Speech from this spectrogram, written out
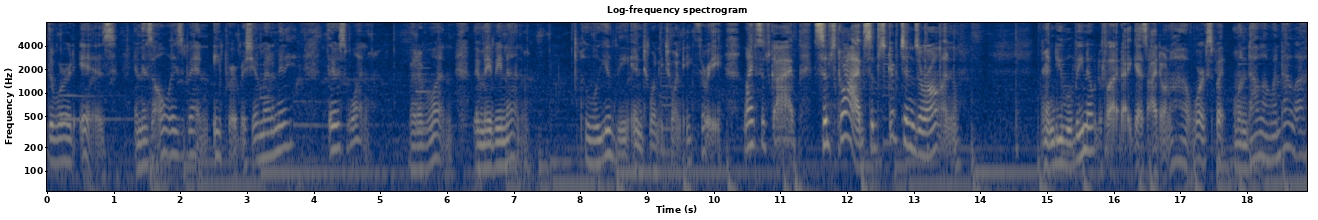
The word is and has always been e purpose. You know I mean? There's one, but of one, there may be none. Who will you be in 2023? Like, subscribe, subscribe. Subscriptions are on. And you will be notified, I guess. I don't know how it works, but one dollar, one dollar.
